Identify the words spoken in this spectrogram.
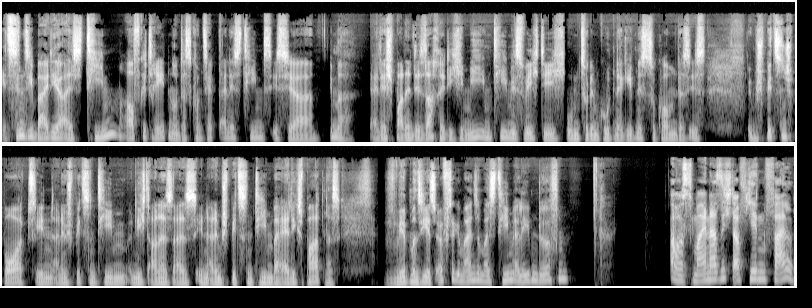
Jetzt sind Sie bei dir als Team aufgetreten und das Konzept eines Teams ist ja immer eine spannende Sache. Die Chemie im Team ist wichtig, um zu einem guten Ergebnis zu kommen. Das ist im Spitzensport in einem Spitzenteam nicht anders als in einem Spitzenteam bei Alex Partners. Wird man Sie jetzt öfter gemeinsam als Team erleben dürfen? Aus meiner Sicht auf jeden Fall.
